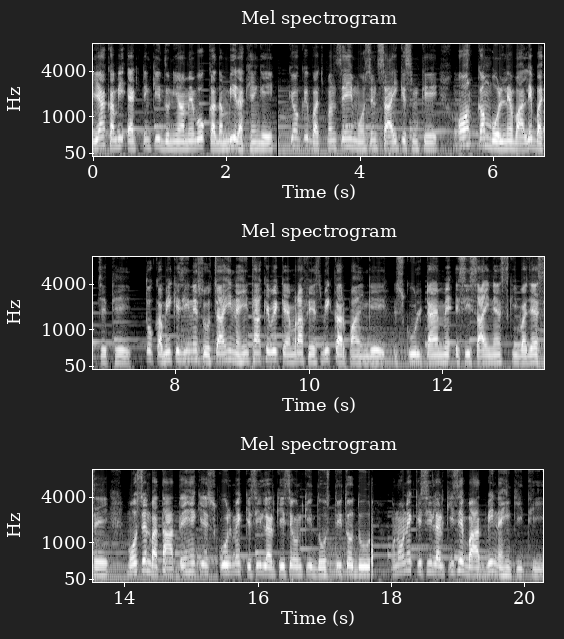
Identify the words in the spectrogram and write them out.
या कभी एक्टिंग की दुनिया में वो कदम भी रखेंगे, क्योंकि बचपन से ही मोहसिन साई किस्म के और कम बोलने वाले बच्चे थे। तो कभी किसी ने सोचा ही नहीं था कि वे कैमरा फेस भी कर पाएँगे। स्कूल टाइम में इसी साइनेस की वजह से मोहसिन बताते हैं कि स्कूल में किसी लड़की से उनकी दोस्ती तो दूर, उन्होंने किसी लड़की से बात भी नहीं की थी।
